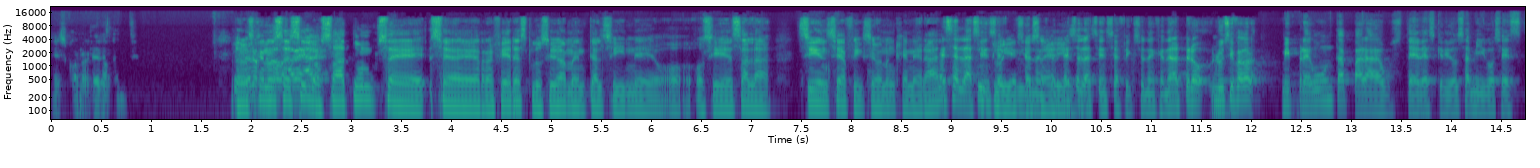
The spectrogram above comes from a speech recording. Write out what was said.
Es correcto. Pero, es que no sé si los Saturn se, se, refiere exclusivamente al cine o, si es a la ciencia ficción en general. Esa es la ciencia, ficción en, esa es la ciencia ficción en general. Pero, Lucifer, mi pregunta para ustedes, queridos amigos, es:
